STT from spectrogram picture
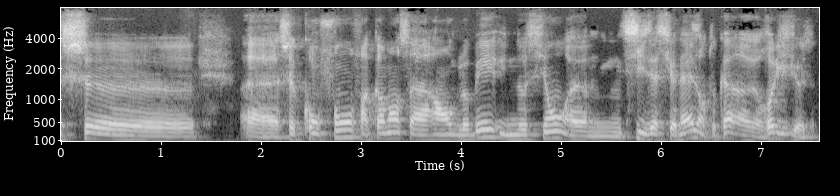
se euh, se confond, enfin commence à, englober une notion euh, civilisationnelle, en tout cas euh, religieuse.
